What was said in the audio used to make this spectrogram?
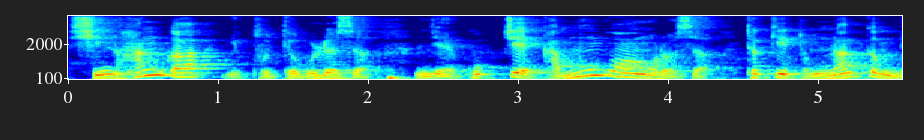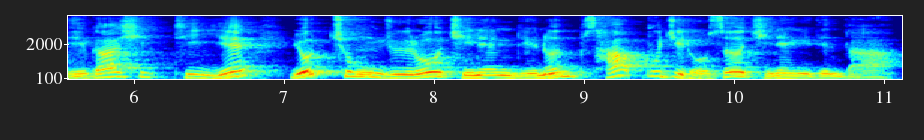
신항과 붙어 불려서 이제 국제 관문공항으로서 특히 동남권 메가시티의 요청주로 진행되는 사업부지로서 진행이 된다.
